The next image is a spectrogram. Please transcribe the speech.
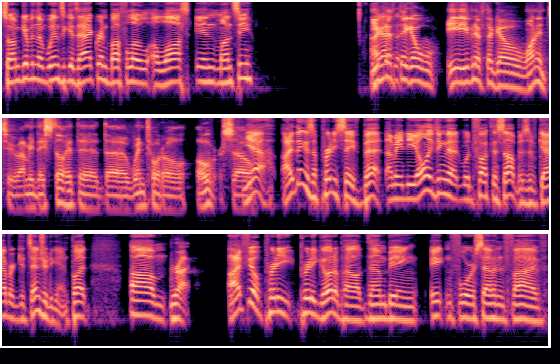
So I'm giving them wins against Akron, Buffalo, a loss in Muncie. Even if the, they go, even if they go one and two, I mean, they still hit the the win total over. So yeah, I think it's a pretty safe bet. I mean, the only thing that would fuck this up is if Gabbert gets injured again. But um, right, I feel pretty pretty good about them being eight and four, seven and five,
